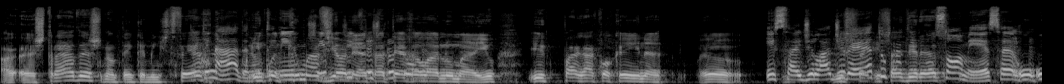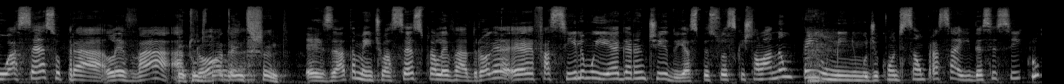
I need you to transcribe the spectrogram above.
uh, estradas, não têm caminhos de ferro. Não tem nada, não enquanto tem que uma tipo avioneta aterra lá no meio e paga a cocaína. Uh, e sai de lá direto para quem direto. consome. Essa, é o, o acesso para levar a então, droga... O debate é interessante. É, exatamente. O acesso para levar a droga é facílimo e é garantido. E as pessoas que estão lá não têm o um mínimo de condição para sair desse ciclo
